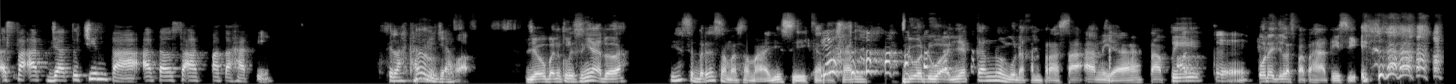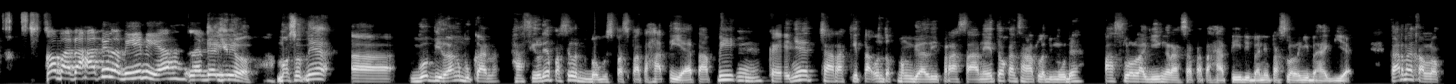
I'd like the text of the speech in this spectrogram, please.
eh, saat jatuh cinta atau saat patah hati? Silahkan Hmm. dijawab. Jawaban klisenya adalah ya sebenarnya sama-sama aja sih karena kan dua-duanya kan menggunakan perasaan ya. Tapi Oke. udah jelas patah hati sih. Kok patah hati lebih ini ya? Lebih Kayak gini loh, maksudnya gue bilang bukan hasilnya pasti lebih bagus pas patah hati ya, tapi Hmm. kayaknya cara kita untuk menggali perasaannya itu akan sangat lebih mudah pas lo lagi ngerasa patah hati dibanding pas lo lagi bahagia. Karena kalau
